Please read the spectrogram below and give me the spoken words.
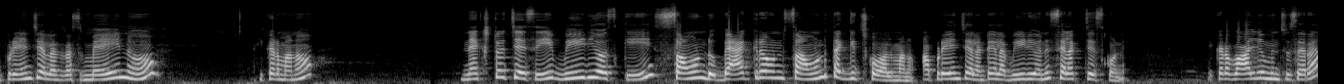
ఇప్పుడు ఏం చేయాలంటే అసలు? మెయిన్ ఇక్కడ మనం నెక్స్ట్ వచ్చేసి వీడియోస్కి సౌండ్ బ్యాక్గ్రౌండ్ సౌండ్ తగ్గించుకోవాలి మనం. అప్పుడు ఏం చేయాలంటే ఇలా వీడియోని సెలెక్ట్ చేసుకోండి. ఇక్కడ వాల్యూమ్ చూసారా?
